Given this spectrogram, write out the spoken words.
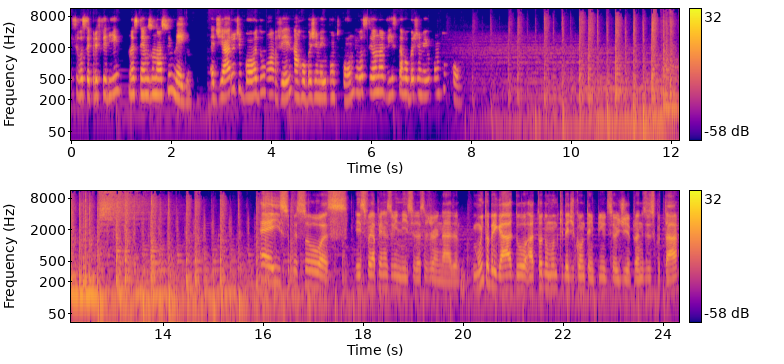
Se você preferir, nós temos o nosso e-mail, é diário de bordo e oceanavista.gmail.com. É isso, pessoas. Esse foi apenas o início dessa jornada. Muito obrigado a todo mundo que dedicou um tempinho do seu dia para nos escutar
